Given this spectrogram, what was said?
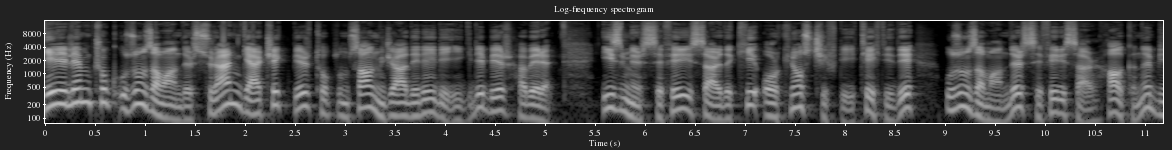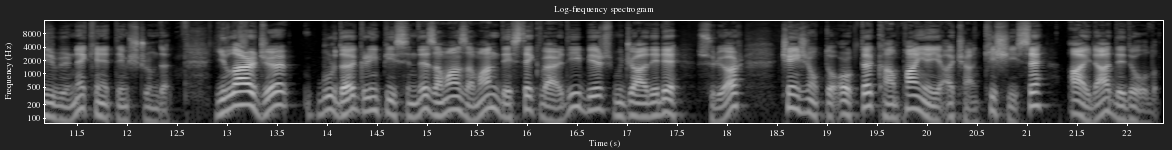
Gelelim çok uzun zamandır süren gerçek bir toplumsal mücadeleyle ilgili bir habere. İzmir Seferihisar'daki Orkinos çiftliği tehdidi uzun zamandır Seferihisar halkını birbirine kenetlemiş durumda. Yıllarca burada Greenpeace'in de zaman zaman destek verdiği bir mücadele sürüyor. Change.org'da kampanyayı açan kişi ise Ayla Dedeoğlu.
